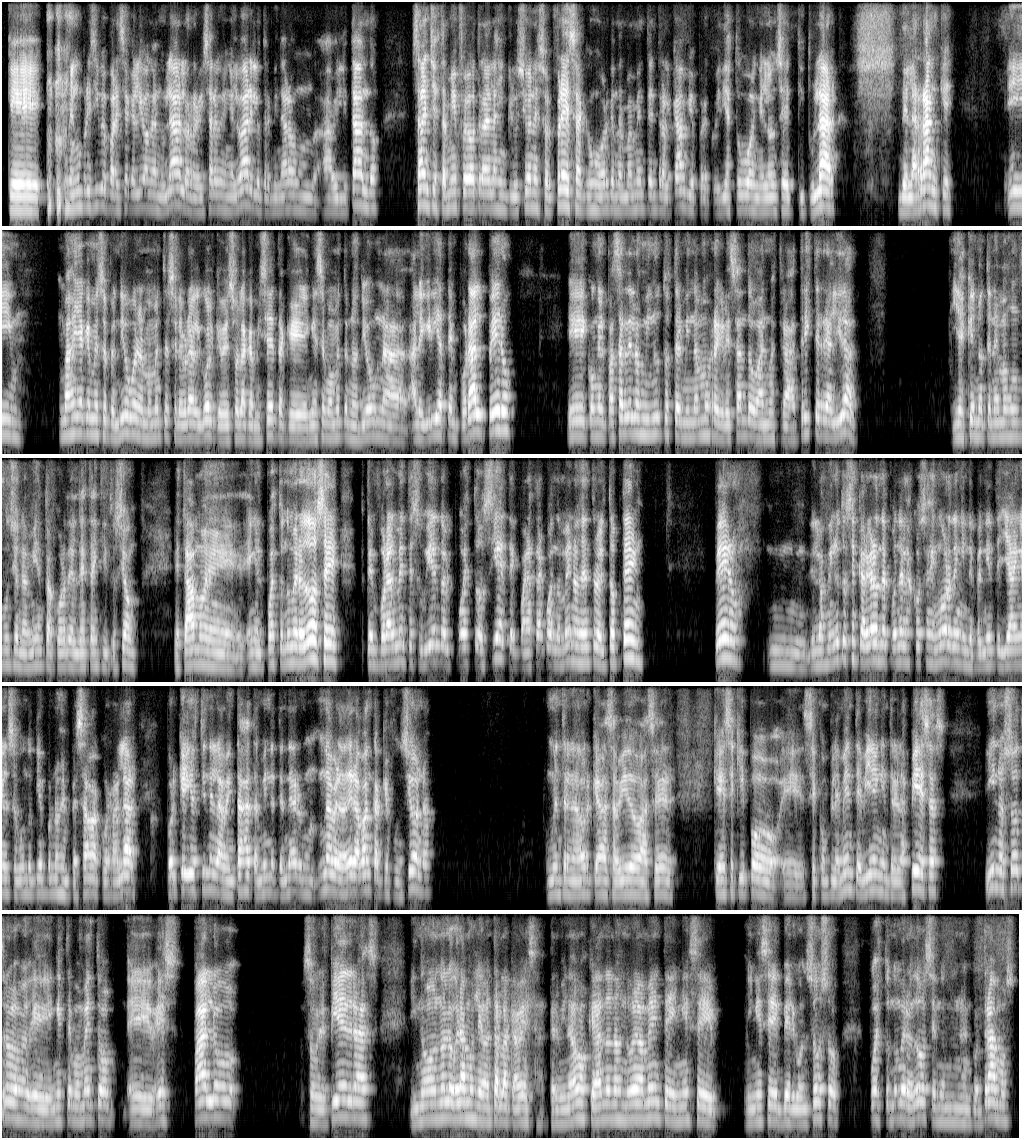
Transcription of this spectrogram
que en un principio parecía que le iban a anular, lo revisaron en el bar y lo terminaron habilitando. Sánchez también fue otra de las inclusiones sorpresa, que es un jugador que normalmente entra al cambio, pero que hoy día estuvo en el 11 titular del arranque. Y más allá que me sorprendió, bueno, el momento de celebrar el gol, que besó la camiseta, que en ese momento nos dio una alegría temporal, pero eh, con el pasar de los minutos terminamos regresando a nuestra triste realidad. Y es que no tenemos un funcionamiento acorde al de esta institución. Estábamos en, en el puesto número 12, temporalmente subiendo al puesto 7 para estar cuando menos dentro del top 10. Pero mm, los minutos se encargaron de poner las cosas en orden. Independiente ya en el segundo tiempo nos empezaba a acorralar porque ellos tienen la ventaja también de tener una verdadera banca que funciona. Un entrenador que ha sabido hacer que ese equipo eh, se complemente bien entre las piezas. Y nosotros eh, en este momento eh, es palo sobre piedras y no, no logramos levantar la cabeza. Terminamos quedándonos nuevamente en ese, en ese vergonzoso puesto número 12 en donde nos encontramos.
